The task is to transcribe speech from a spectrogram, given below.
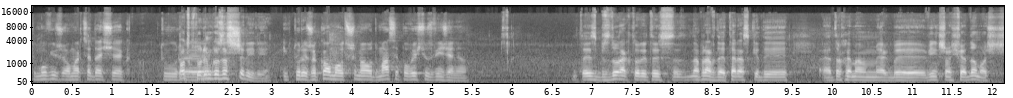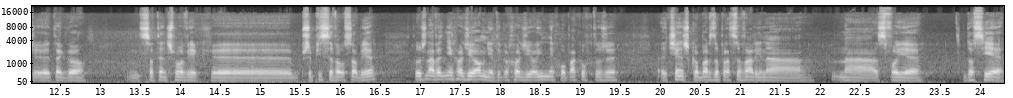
Tu mówisz o Mercedesie, który, pod którym go zastrzelili. i który rzekomo otrzymał od masy po wyjściu z więzienia. To jest bzdura, który to jest naprawdę teraz, kiedy e, trochę mam jakby większą świadomość e, tego, co ten człowiek e, przypisywał sobie, to już nawet nie chodzi o mnie, tylko chodzi o innych chłopaków, którzy e, ciężko bardzo pracowali na, na swoje dossier,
